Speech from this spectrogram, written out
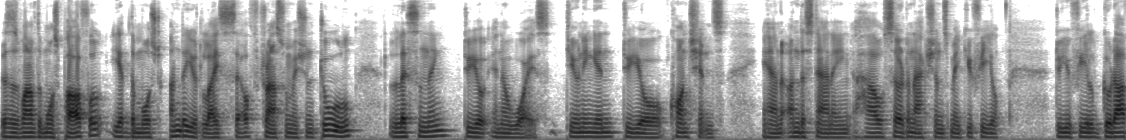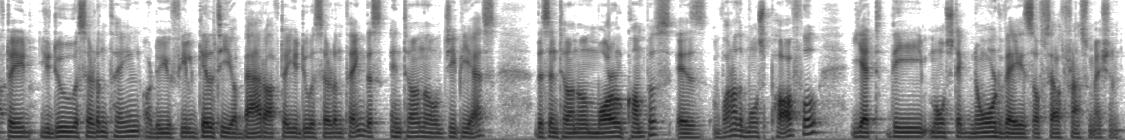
This is one of the most powerful, yet the most underutilized self transformation tool listening to your inner voice, tuning in to your conscience, and understanding how certain actions make you feel. Do you feel good after you, you do a certain thing, or do you feel guilty or bad after you do a certain thing? This internal GPS, this internal moral compass, is one of the most powerful, yet the most ignored ways of self transformation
